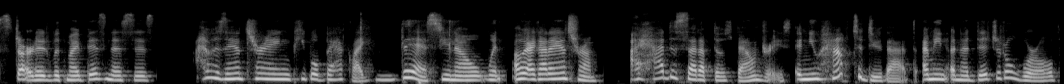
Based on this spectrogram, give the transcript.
started with my business is I was answering people back like this, you know, when, oh, I got to answer them. I had to set up those boundaries. And you have to do that. I mean, in a digital world,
